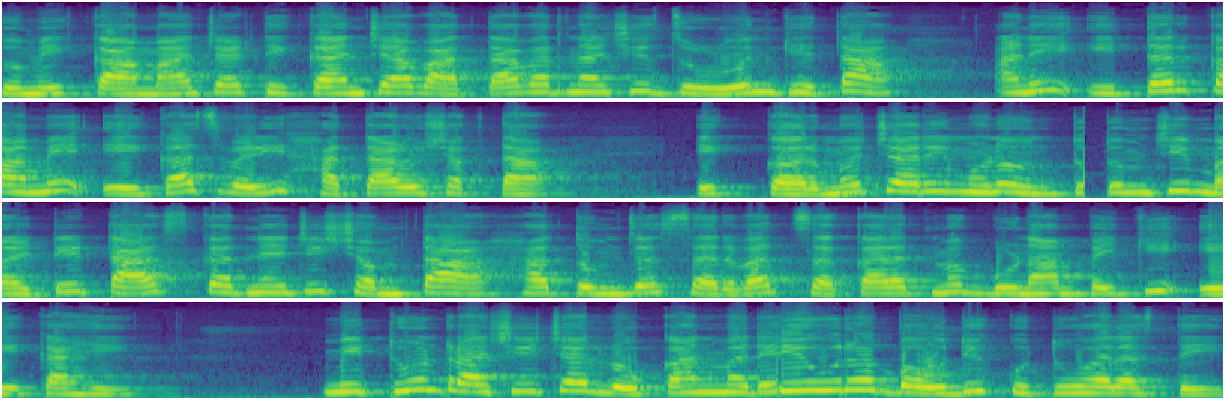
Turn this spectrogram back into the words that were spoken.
तुम्ही कामाच्या ठिकाणच्या वातावरणाशी जुळवून घेता आणि इतर कामे एकाच वेळी हाताळू शकता. एक कर्मचारी म्हणून तुमची मल्टीटास्क करण्याची क्षमता हा तुमच्या सर्वात सकारात्मक गुणांपैकी एक आहे. मिथुन राशीच्या लोकांमध्ये तीव्र बौद्धिक कुतूहल असते.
